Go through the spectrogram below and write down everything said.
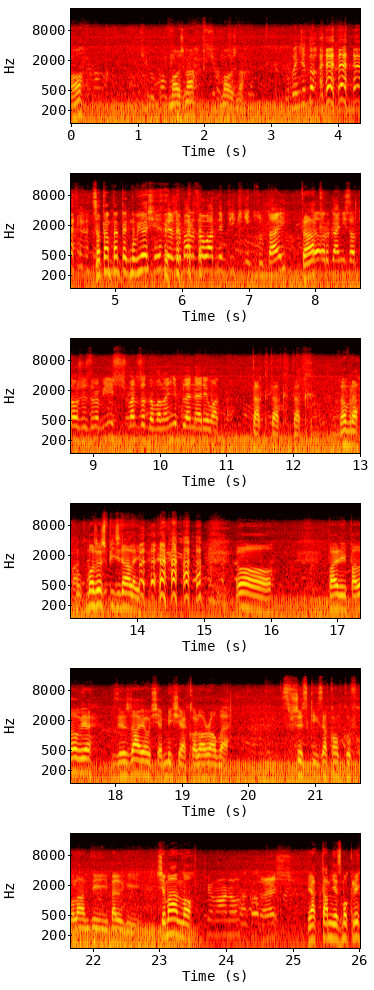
O, można? Można. Będzie to, Co tam Pempek mówiłeś? mówię, że bardzo ładny piknik tutaj. Tak? Te Organizatorzy zrobili, bardzo zadowoleni, plenery ładne. Tak, tak, tak. Dobra, możesz pić dalej. o, panie i panowie, zjeżdżają się misie kolorowe z wszystkich zakątków Holandii i Belgii. Siemano! Cześć. Jak tam nie zmokli?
